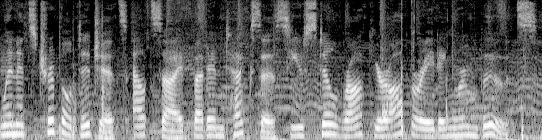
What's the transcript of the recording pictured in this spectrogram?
When it's triple digits outside but in Texas you still rock your operating room boots.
